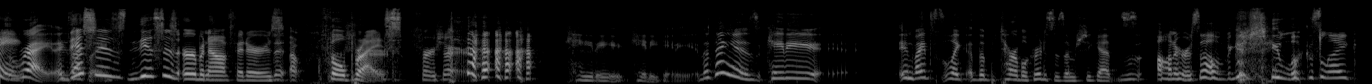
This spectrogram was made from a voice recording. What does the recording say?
trying. Right, This is this is Urban Outfitters The- oh, full sure, price. For sure. Katie, Katie, Katie. The thing is, Katie invites like the terrible criticism she gets on herself because she looks like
